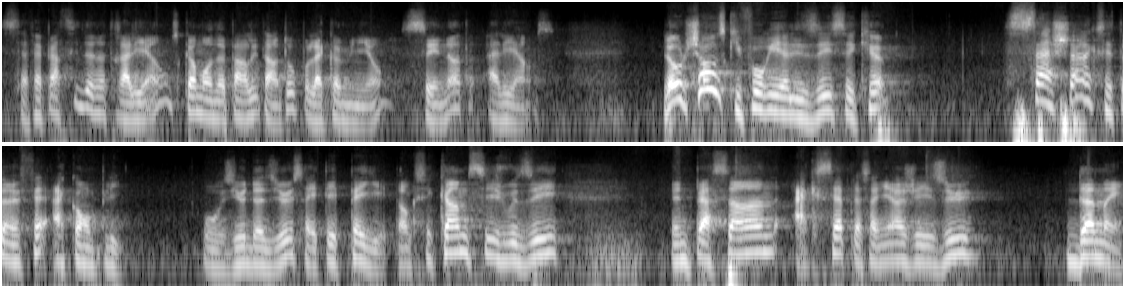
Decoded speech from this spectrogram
Ça fait partie de notre alliance, comme on a parlé tantôt pour la communion. C'est notre alliance. L'autre chose qu'il faut réaliser, c'est que, sachant que c'est un fait accompli, aux yeux de Dieu, ça a été payé. Donc, c'est comme si je vous dis, une personne accepte le Seigneur Jésus demain.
